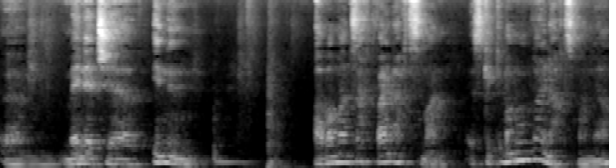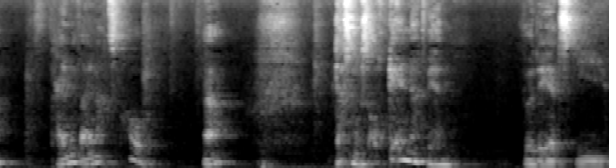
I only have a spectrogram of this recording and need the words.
ähm, ManagerInnen. Aber man sagt Weihnachtsmann. Es gibt immer nur einen Weihnachtsmann, ja. Keine Weihnachtsfrau. Ja. Das muss auch geändert werden, würde jetzt die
